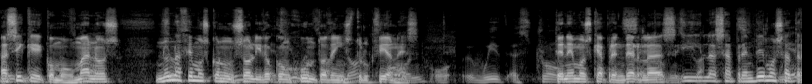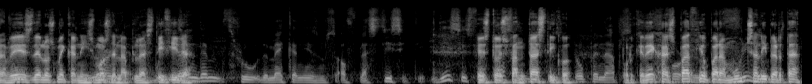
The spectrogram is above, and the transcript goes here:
Así que, como humanos, no nacemos con un sólido conjunto de instrucciones. Tenemos que aprenderlas y las aprendemos a través de los mecanismos de la plasticidad. Esto es fantástico, porque deja espacio para mucha libertad.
